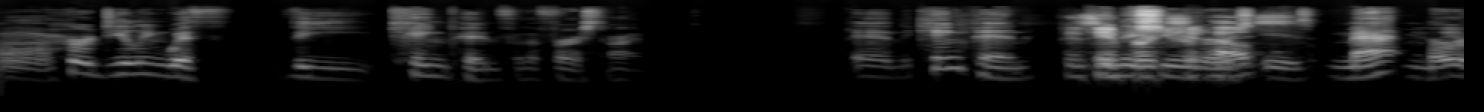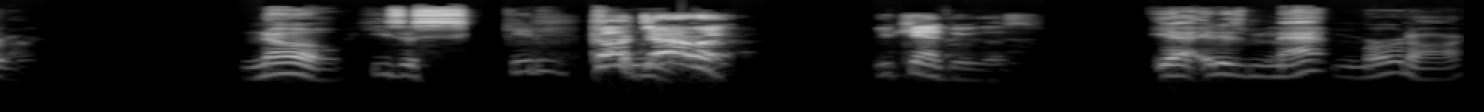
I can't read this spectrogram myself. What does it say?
uh, her dealing with the kingpin for the first time, and the kingpin Is in this universe house? is Matt Murdock. No, he's a skinny. God damn it! You can't do this. Yeah, it is Matt Murdock,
